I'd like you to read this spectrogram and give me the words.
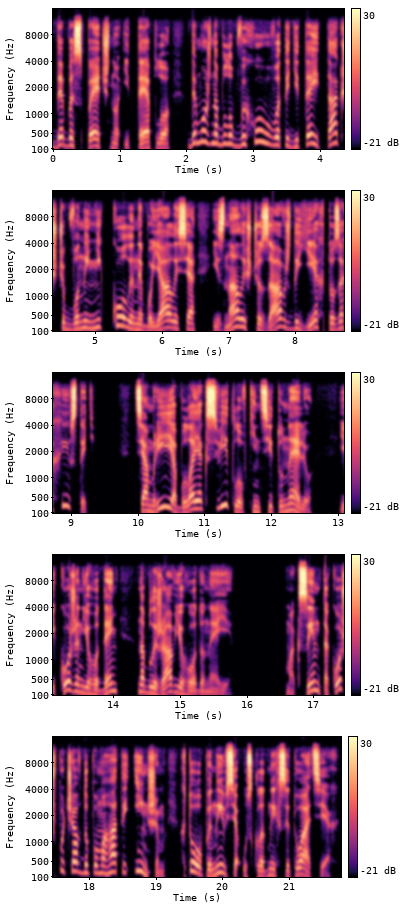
де безпечно і тепло, де можна було б виховувати дітей так, щоб вони ніколи не боялися і знали, що завжди є хто захистить. Ця мрія була як світло в кінці тунелю, і кожен його день наближав його до неї. Максим також почав допомагати іншим, хто опинився у складних ситуаціях.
